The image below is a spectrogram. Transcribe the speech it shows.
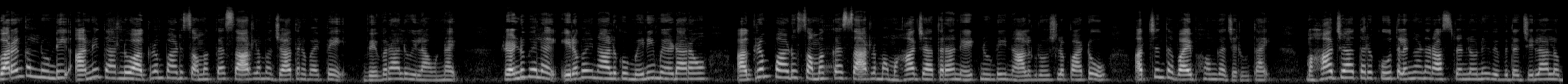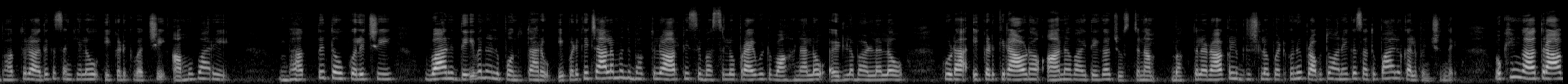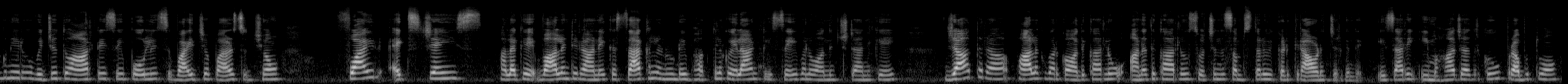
వరంగల్ నుండి అన్ని దారులు అగ్రంపాడు సమక్క సారలమ్మ జాతర వైపే వివరాలు ఇలా ఉన్నాయి. రెండు వేల ఇరవై నాలుగు మినీ మేడారం అగ్రంపాడు సమక్క సారలమ్మ మహాజాతర నేటి నుండి నాలుగు రోజుల పాటు అత్యంత వైభవంగా జరుగుతాయి. మహాజాతరకు తెలంగాణ రాష్ట్రంలోని వివిధ జిల్లాల్లో భక్తులు అధిక సంఖ్యలో ఇక్కడికి వచ్చి అమ్మవారి భక్తితో కొలిచి వారి దీవెనలు పొందుతారు. ఇప్పటికే చాలామంది భక్తులు ఆర్టీసీ బస్సులో ప్రైవేటు వాహనాల్లో ఎడ్ల బళ్ళలో కూడా ఇక్కడికి రావడం ఆనవాయితీగా చూస్తున్నాం. భక్తుల రాకలు దృష్టిలో పెట్టుకుని ప్రభుత్వం అనేక సదుపాయాలు కల్పించింది. ముఖ్యంగా త్రాగునీరు విద్యుత్ ఆర్టీసీ పోలీస్ వైద్య పారిశుధ్యం ఫైర్ ఎక్స్చేంజ్ అలాగే వాలంటీర్ అనేక శాఖల నుండి భక్తులకు ఎలాంటి సేవలు అందించడానికి జాతర పాలకవర్గం అధికారులు అనధికారులు స్వచ్ఛంద సంస్థలు ఇక్కడికి రావడం జరిగింది. ఈసారి ఈ మహాజాతరకు ప్రభుత్వం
